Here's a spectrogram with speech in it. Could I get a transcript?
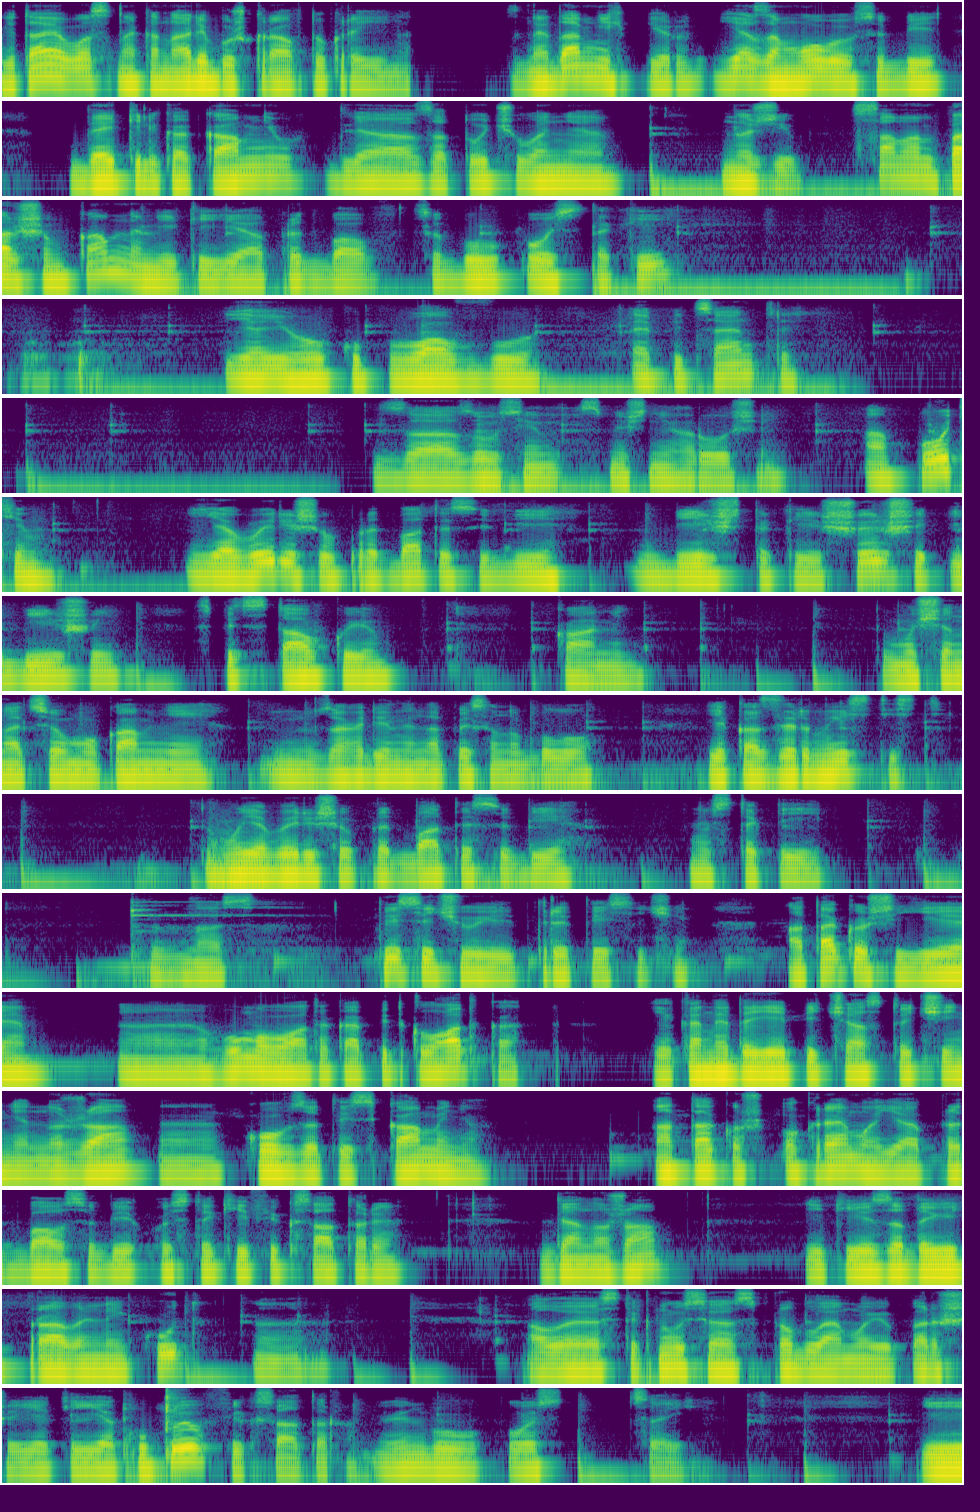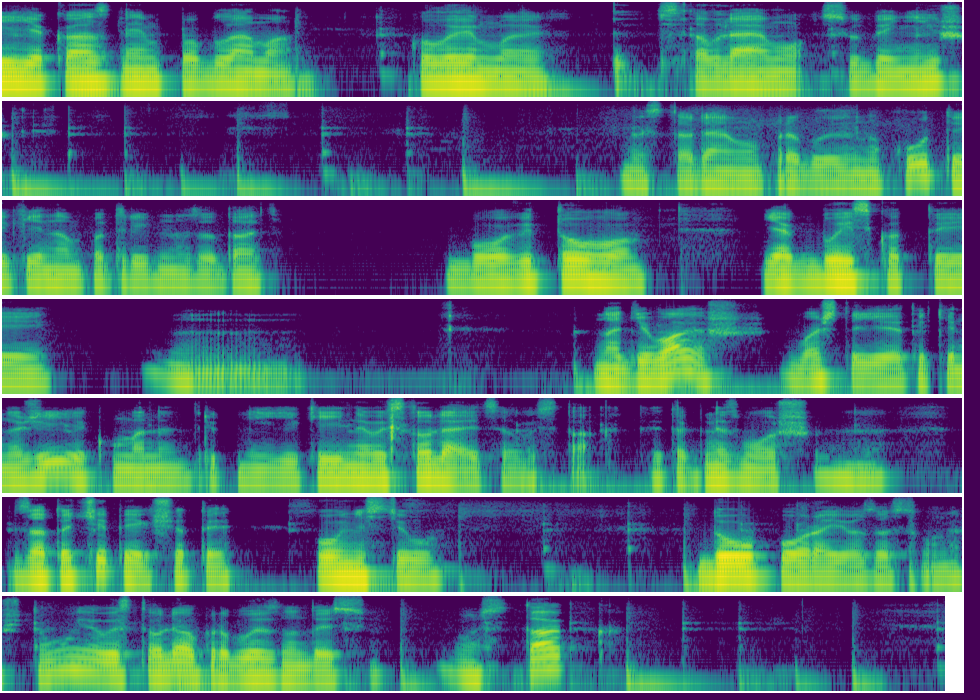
Вітаю вас на каналі Bushcraft Україна. З недавніх пір я замовив собі декілька камнів для заточування ножів. Самим першим камнем, який я придбав, це був ось такий. Я його купував в епіцентрі за зовсім смішні гроші. А потім я вирішив придбати собі більш такий ширший і більший з підставкою камінь. Тому що на цьому камні взагалі не написано було, яка зернистість. Тому я вирішив придбати собі ось такий. В нас 1000 і 3000. А також є е, гумова така підкладка, яка не дає під час точіння ножа е, ковзатись каменю. А також окремо я придбав собі ось такі фіксатори для ножа, які задають правильний кут. е, Але стикнувся з проблемою. Перший, який я купив фіксатор, він був ось цей. І яка з ним проблема? Коли ми вставляємо сюди ніж, виставляємо приблизно кут, який нам потрібно задати. Бо від того, як близько ти надіваєш, бачите, є такі ножі, як у мене дрібні, які не виставляються ось так. Ти так не зможеш е, заточити, якщо ти повністю до упора його засунеш. Тому я виставляв приблизно десь ось так.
